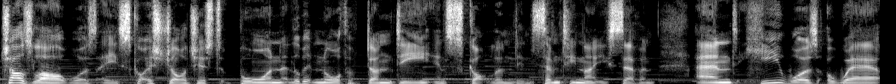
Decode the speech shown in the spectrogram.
Charles Lyell was a Scottish geologist born a little bit north of Dundee in Scotland in 1797, and he was aware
